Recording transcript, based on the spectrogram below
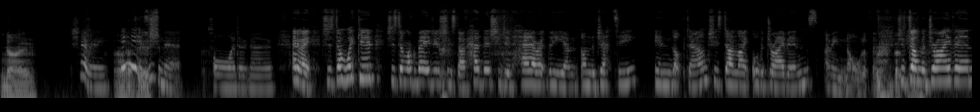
No. Sherrie. Oh, I don't it is, isn't it? Oh, I don't know. Anyway, she's done Wicked. She's done Rock of Ages. She's done Heather. She did hair at the um, on the jetty in lockdown. She's done like all the drive-ins. I mean, not all of them. She's done the drive-in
